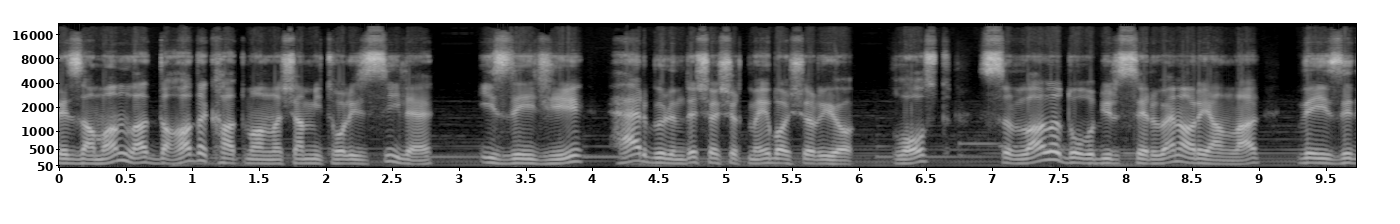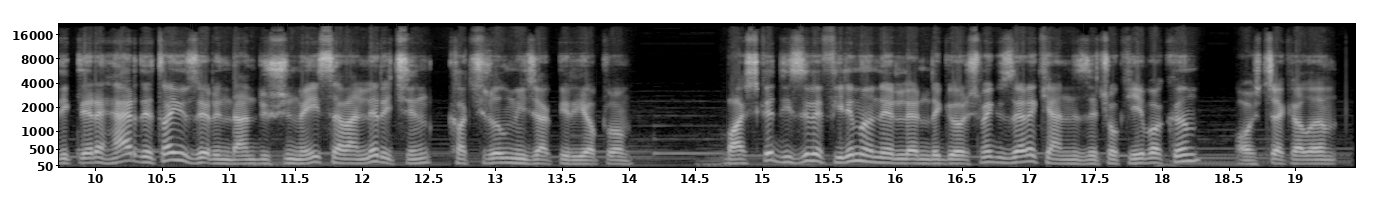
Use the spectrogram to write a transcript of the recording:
ve zamanla daha da katmanlaşan mitolojisiyle izleyiciyi her bölümde şaşırtmayı başarıyor. Lost, sırlarla dolu bir serüven arayanlar ve izledikleri her detay üzerinden düşünmeyi sevenler için kaçırılmayacak bir yapım. Başka dizi ve film önerilerinde görüşmek üzere kendinize çok iyi bakın, hoşçakalın.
